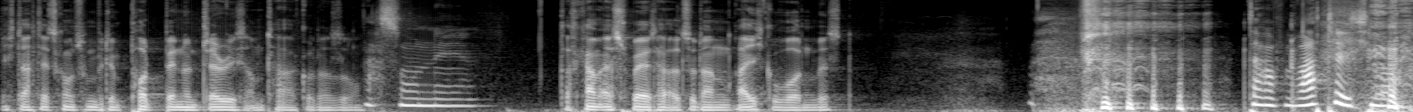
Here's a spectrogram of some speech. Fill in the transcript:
Ich dachte, jetzt kommst du mit dem Pot Ben und Jerry's am Tag oder so. Ach so, nee. Das kam erst später, als du dann reich geworden bist. Darauf warte ich noch.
